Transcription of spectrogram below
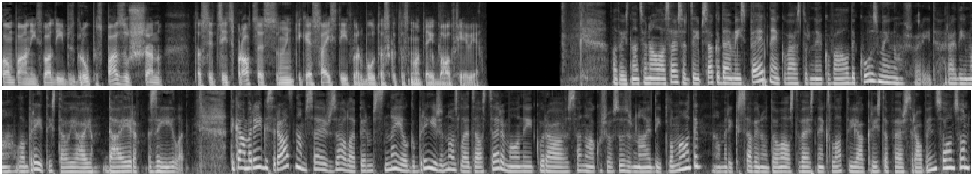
kompānijas vadības grupas pazušanu. Tas ir cits process, un viņi tikai saistīti varbūt tas, ka tas notiek Baltkrievijā. Latvijas Nacionālās aizsardzības akadēmijas pētnieku vēsturnieku Valdi Kuzminu šorīt raidījumā Labrīt iztaujāja Daira Zīle. Tikām Rīgas rācnam sēž zālē pirms neilga brīža noslēdzās ceremonija, kurā sanākušos uzrunāja diplomāti, Amerikas Savienoto Valstu vēstnieks Latvijā Kristofers Robinsons un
